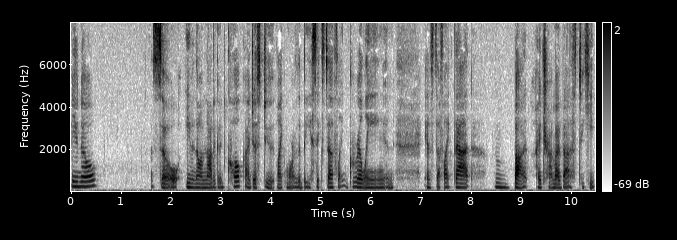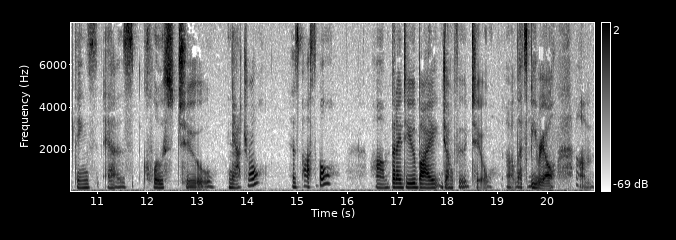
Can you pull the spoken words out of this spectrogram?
you know. So even though I'm not a good cook, I just do like more of the basic stuff like grilling and and stuff like that. But I try my best to keep things as close to natural as possible. Um, but I do buy junk food too. Uh, let's be real. Um,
